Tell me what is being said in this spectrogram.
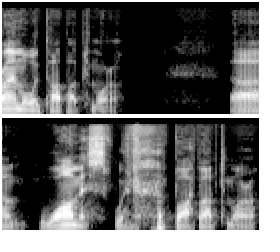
Primal would pop up tomorrow. Um, Wamus would pop up tomorrow.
